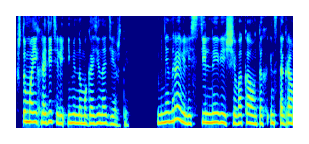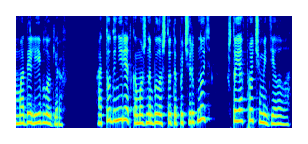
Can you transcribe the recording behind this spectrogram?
что моих родителей именно магазин одежды. Мне нравились стильные вещи в аккаунтах инстаграм-моделей и блогеров. Оттуда нередко можно было что-то почерпнуть, что я, впрочем, и делала.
